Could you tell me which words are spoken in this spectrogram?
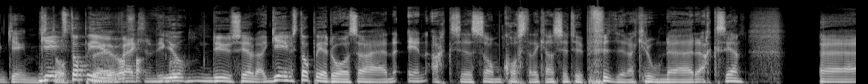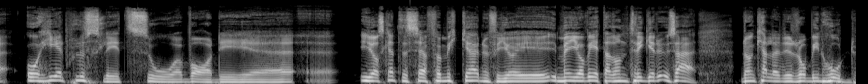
GameStop. GameStop är ju eh, verkligen, det, Jo, det är ju så jävla... GameStop är då så här en, en aktie som kostade kanske typ 4 kronor aktien. Eh, och helt plötsligt så var det... eh, jag ska inte säga för mycket här nu, för jag är, men jag vet att de triggade så här. De kallade det Robin Hood.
